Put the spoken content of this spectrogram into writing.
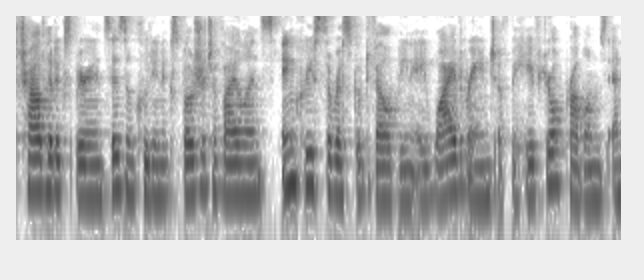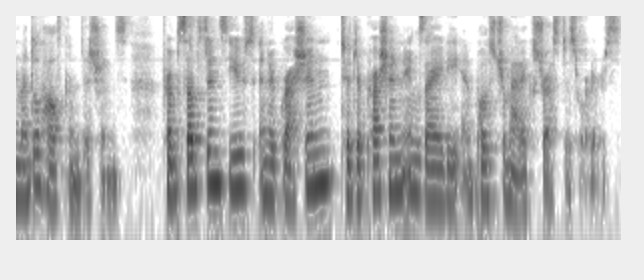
childhood experiences, including exposure to violence, increase the risk of developing a wide range of behavioral problems and mental health conditions, from substance use and aggression to depression, anxiety, and post traumatic stress disorders.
